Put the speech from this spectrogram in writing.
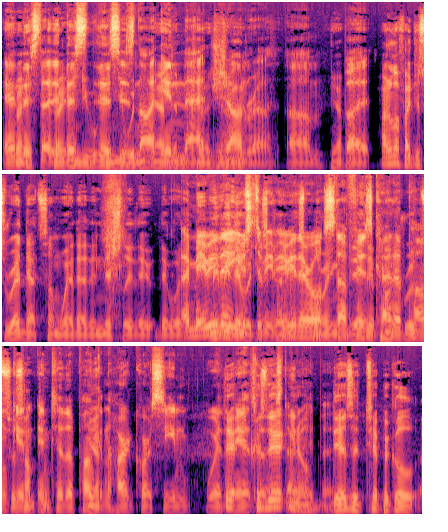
and Right, this that right, this and you- this is wouldn't in that genre. Um, Yeah. But I don't know if I just read that somewhere that initially they they were uh, maybe, they were used to be. Maybe their old stuff is kind of punk in, into the punk Yeah. and the hardcore scene where the because they you know, but- there's a typical.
